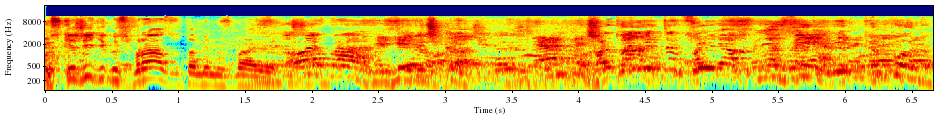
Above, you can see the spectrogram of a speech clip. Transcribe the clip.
Ну, скажіть якусь фразу, там, я не знаю. Девочка. А то не танцуют Филипп Киркоров.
